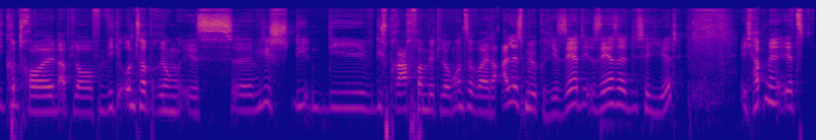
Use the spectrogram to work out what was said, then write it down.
die Kontrollen ablaufen, wie die Unterbringung ist, äh, wie die, die, die, Sprachvermittlung und so weiter. Alles Mögliche. Sehr, sehr, sehr detailliert. Ich habe mir jetzt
